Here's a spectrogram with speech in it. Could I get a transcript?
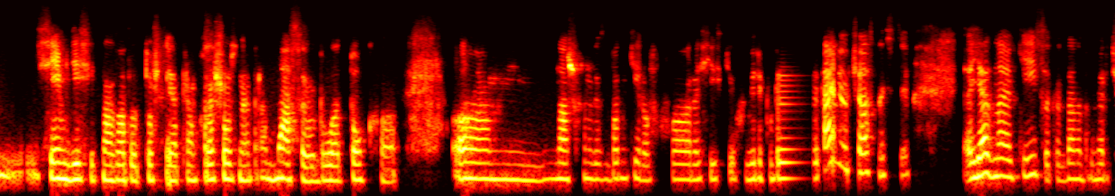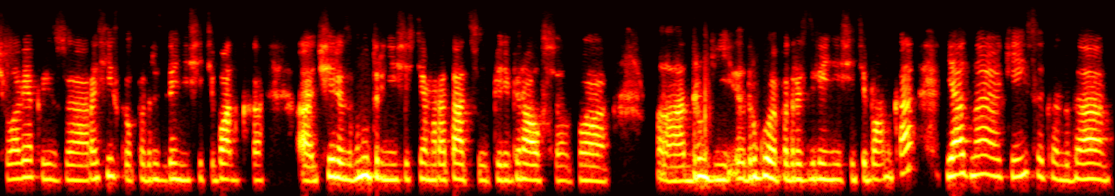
7-10 назад, это то, что я прям хорошо знаю, прям массовый был отток э, наших инвестбанкиров э, российских в Великобританию, в частности. Я знаю кейсы, когда, например, человек из э, российского подразделения Ситибанк э, через внутреннюю систему ротации перебирался в э, другие, другое подразделение Ситибанка. Я знаю кейсы, когда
